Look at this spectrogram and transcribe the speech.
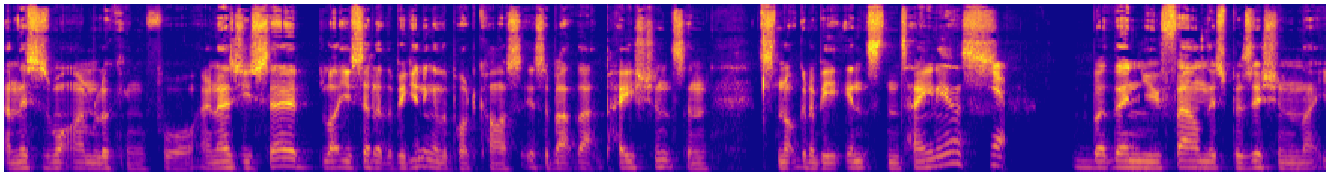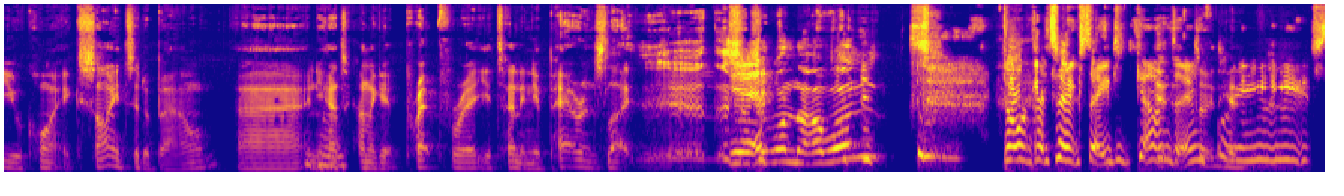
And this is what I'm looking for. And as you said, like you said at the beginning of the podcast, it's about that patience, and it's not going to be instantaneous. Yeah. But then you found this position that you were quite excited about, uh, and you had to kind of get prepped for it. You're telling your parents like, "Uh, "This Yeah. is the one that I want." Don't get too excited. Calm Yeah, down, yeah. please.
